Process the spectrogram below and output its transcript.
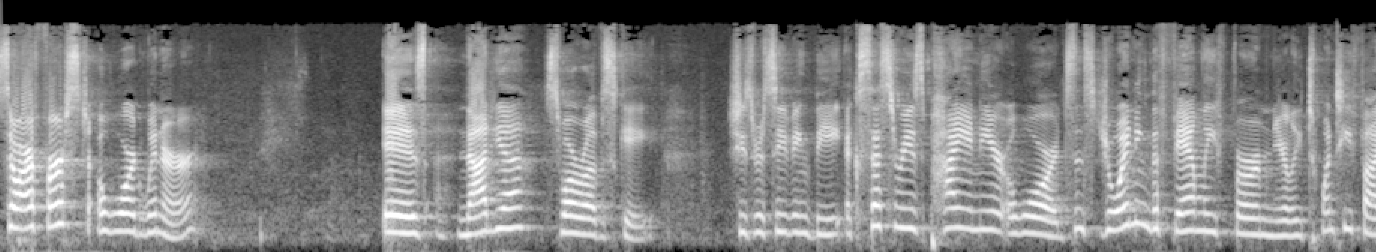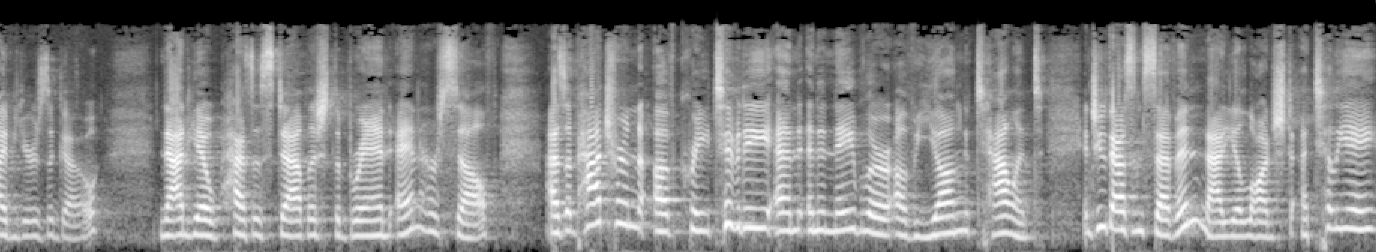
So our first award winner is Nadja Swarovski. She's receiving the Accessories Pioneer Award. Since joining the family firm nearly 25 years ago, Nadja has established the brand and herself as a patron of creativity and an enabler of young talent. In 2007, Nadja launched Atelier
